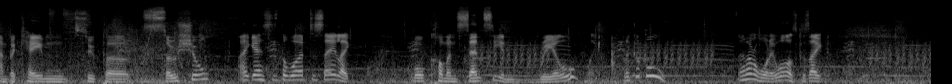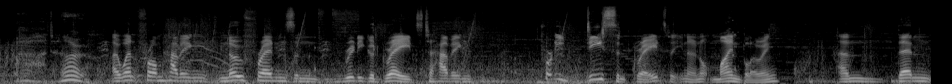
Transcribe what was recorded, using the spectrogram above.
and became super social, I guess is the word to say, like more common sensey and real, like applicable. I don't know what it was, because like, I don't know. I went from having no friends and really good grades to having pretty decent grades, but you know, not mind blowing, and then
